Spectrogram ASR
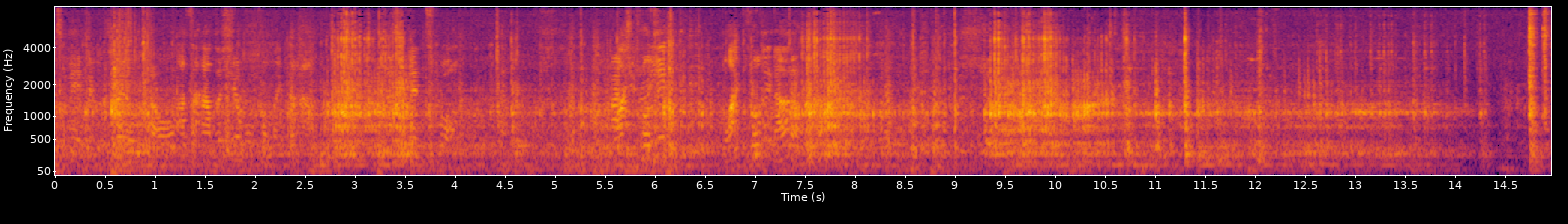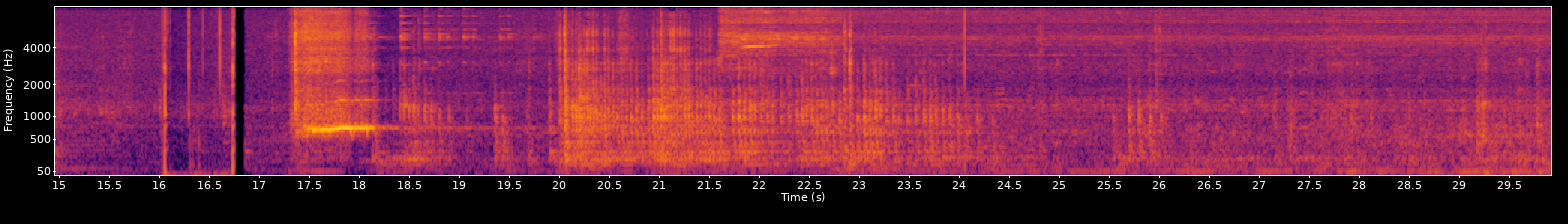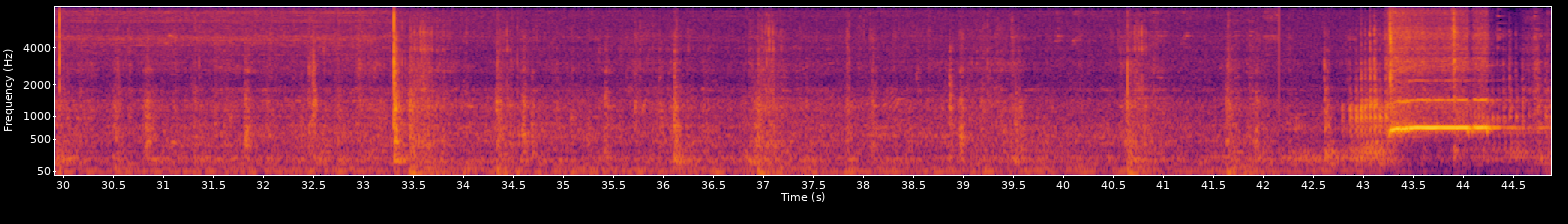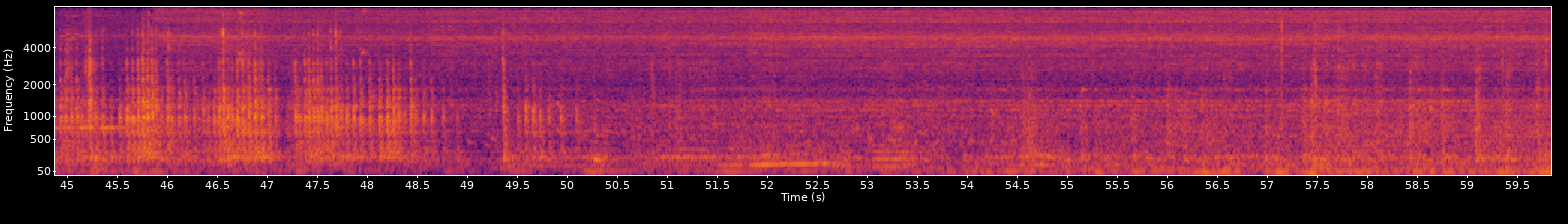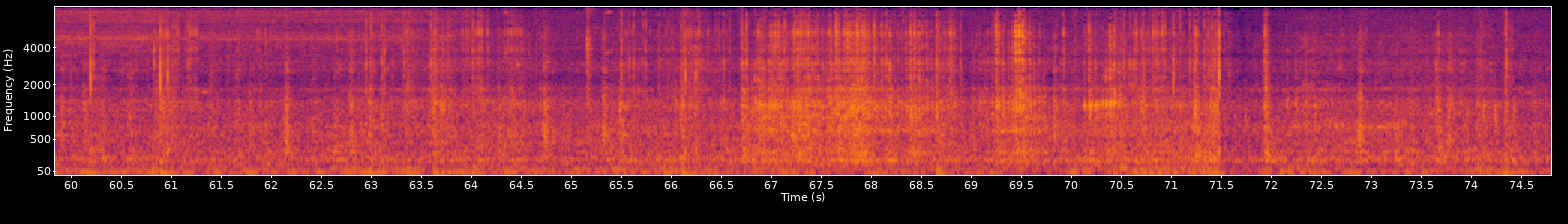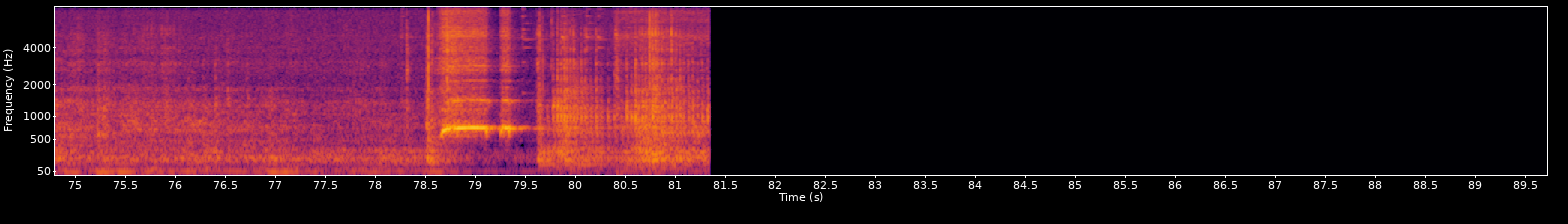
asked me if it was real coal as I had the shovel in the hand. That's against what? Black pudding? Black pudding, I don't know.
